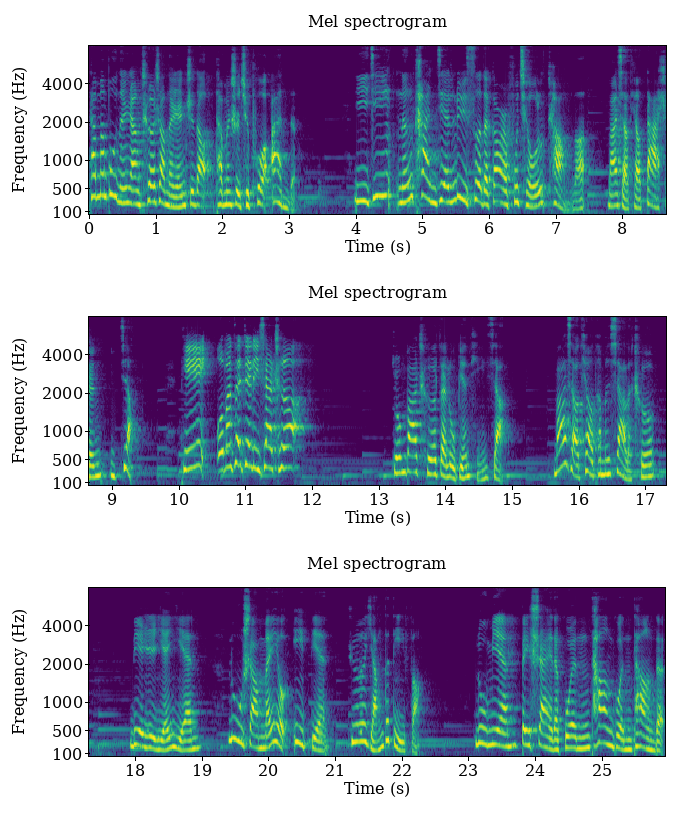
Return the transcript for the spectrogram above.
他们不能让车上的人知道他们是去破案的。已经能看见绿色的高尔夫球场了。马小跳大声一叫：“停！我们在这里下车。”中巴车在路边停下，马小跳他们下了车。烈日炎炎，路上没有一点遮阳的地方，路面被晒得滚烫滚烫的。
